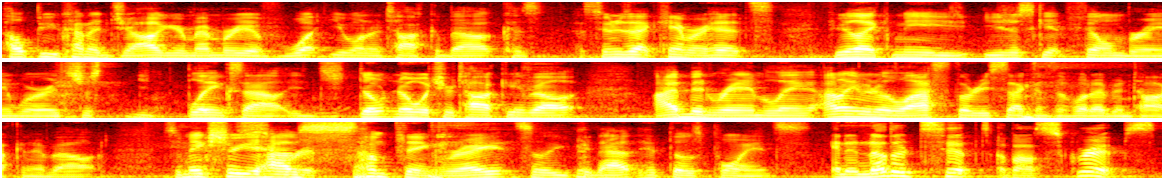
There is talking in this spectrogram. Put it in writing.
help you kind of jog your memory of what you want to talk about. Because as soon as that camera hits, if you're like me, you just get film brain where it's just blinks out. You just don't know what you're talking about. I've been rambling. I don't even know the last 30 seconds of what I've been talking about. So make sure you have something, right? So you can have, hit those points. And another tip about scripts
